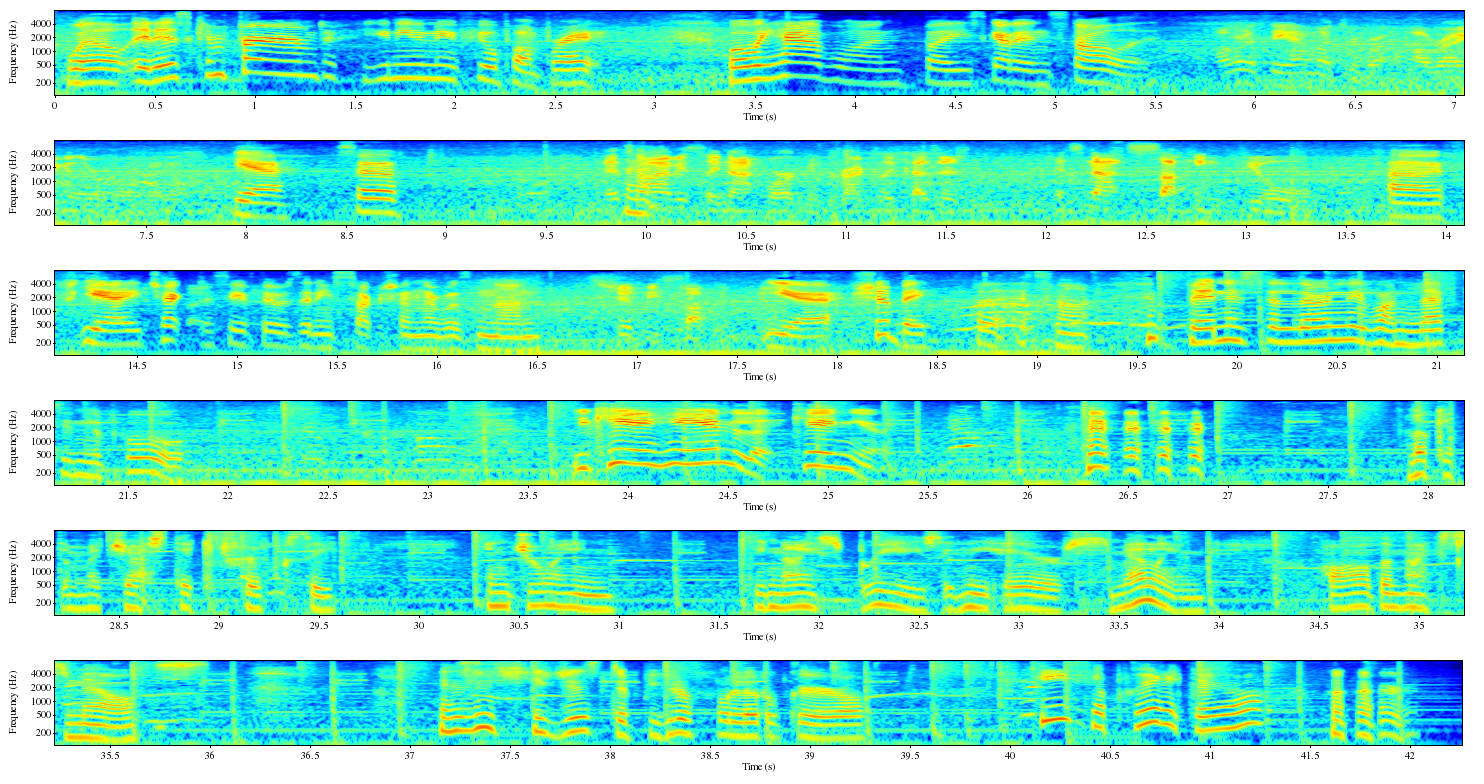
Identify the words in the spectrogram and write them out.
Well, it is confirmed. You need a new fuel pump, right? Well, we have one, but he's got to install it. I want to see how much a, a regular one is. Yeah, so, It's Hmm. obviously not working correctly because there's, it's not sucking fuel. uh, yeah, he checked to see if there was any suction. There was none. Should be sucking fuel. Yeah, should be, but it's not. ben is the lonely one left in the pool. You can't handle it, can you? Nope. Look at the majestic Trixie, enjoying the nice breeze in the air, smelling all the nice smells. Isn't she just a beautiful little girl? She's a pretty girl.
